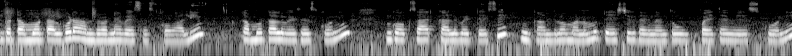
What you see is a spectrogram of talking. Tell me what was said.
ఇంకా టమోటాలు కూడా అందులోనే వేసేసుకోవాలి. టమోటాలు వేసేసుకొని ఇంకొకసారి కలిపెట్టేసి ఇంకా అందులో మనము టేస్ట్కి తగినంత ఉప్పు అయితే వేసుకొని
